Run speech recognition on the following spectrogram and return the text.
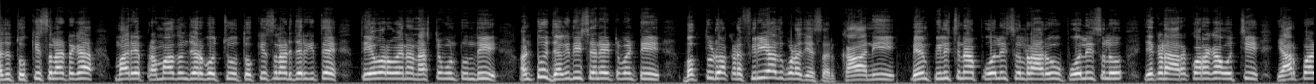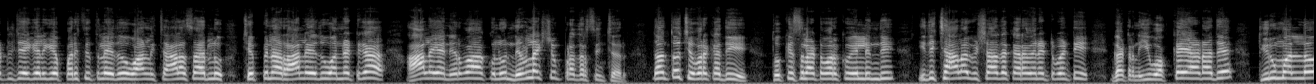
అది తొక్కిసలాటగా మారే ప్రమాదం జరగవచ్చు తొక్కిసలాట జరిగితే తీవ్రమైన నష్టం ఉంటుంది అంటూ జగదీష్ అనేటువంటి భక్తుడు అక్కడ ఫిర్యాదు కూడా చేశారు. కానీ మేము పిలిచిన పోలీసులు రారు. పోలీసులు ఇక్కడ అరకొరగా వచ్చి ఏర్పాట్లు చేయగలిగే పరిస్థితి లేదు. వాళ్ళని చాలాసార్లు చెప్పినా రాలేదు అన్నట్టుగా ఆలయ నిర్వాహకులు నిర్లక్ష్యం ప్రదర్శించారు. దాంతో చివరికి అది తొక్కిసలాట వరకు వెళ్ళింది. ఇది చాలా విషాదకరమైనటువంటి ఘటన. ఈ ఒక్క ఏడాదే తిరుమలలో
